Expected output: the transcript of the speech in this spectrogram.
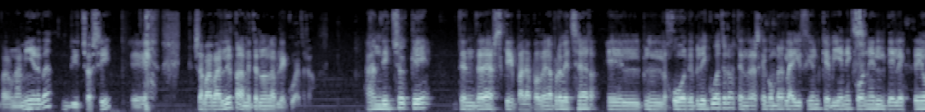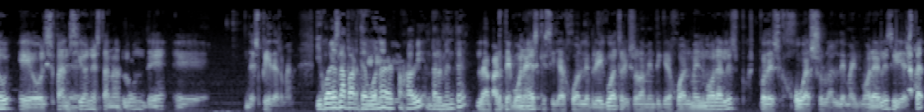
para una mierda, dicho así. Eh, o sea, va a valer para meterlo en la Play 4 han dicho que tendrás que, para poder aprovechar el, el juego de Play 4, tendrás que comprar la edición que viene con el DLC o, eh, o expansión standalone de, eh, de Spider-Man. ¿Y cuál es la parte buena de esto, Javi, realmente? La parte buena es que si ya jugado al de Play 4 y solamente quieres jugar al Miles Morales, pues puedes jugar solo al de Miles Morales y ya está.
